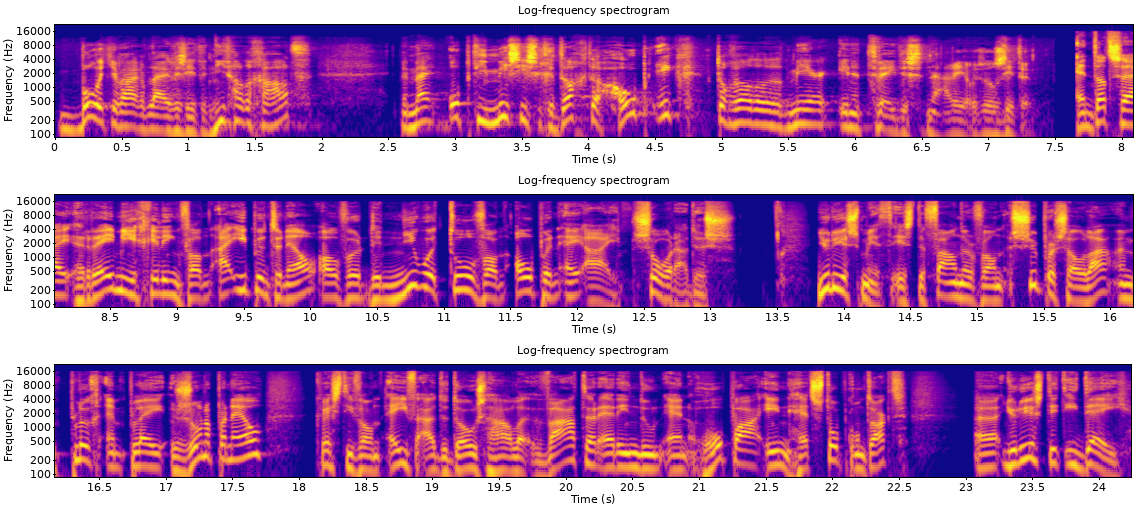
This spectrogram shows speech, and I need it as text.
bolletje waren blijven zitten, niet hadden gehad. Met mijn optimistische gedachten hoop ik toch wel dat het meer in het tweede scenario zal zitten. En dat zei Remy Gilling van AI.nl over de nieuwe tool van OpenAI, Sora dus. Julius Smith is de founder van SuperSola, een plug-and-play zonnepaneel. Kwestie van even uit de doos halen, water erin doen en hoppa in het stopcontact. Uh, Julius, dit idee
